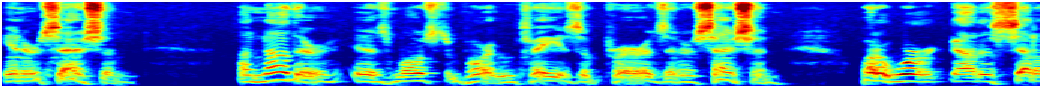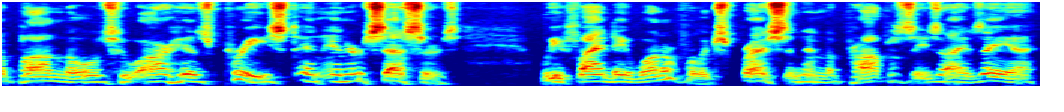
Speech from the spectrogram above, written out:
Intercession. Another is most important phase of prayer is intercession. What a work God has set upon those who are his priests and intercessors. We find a wonderful expression in the prophecies Isaiah.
